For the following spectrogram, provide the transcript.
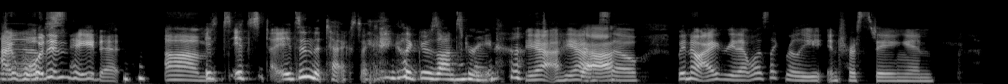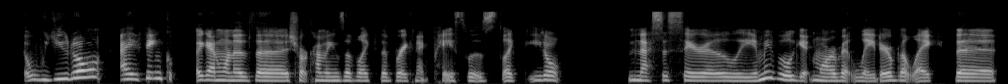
I wouldn't hate it. Um, It's it's it's in the text, I think. Like it was on Mhm. screen. yeah, yeah, Yeah. So, but no, I agree. That was like really interesting, and you don't I think again one of the shortcomings of like the breakneck pace was like you don't necessarily and maybe we'll get more of it later, but like the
